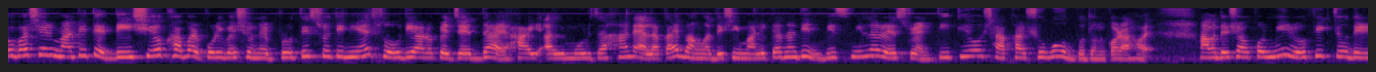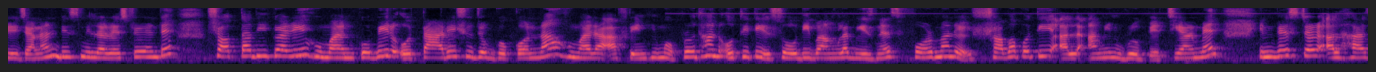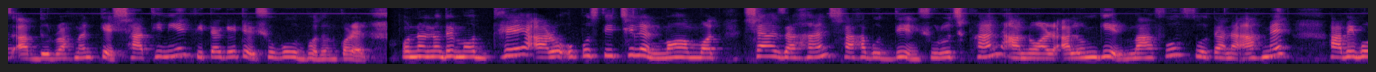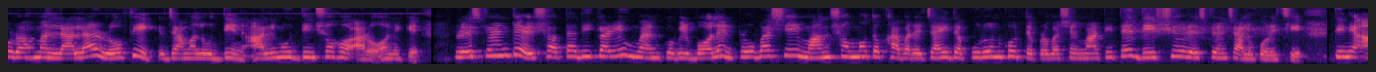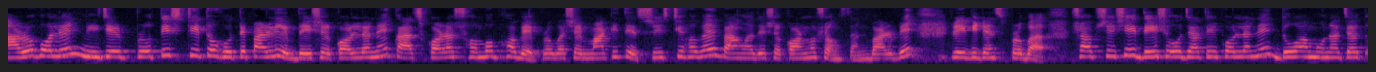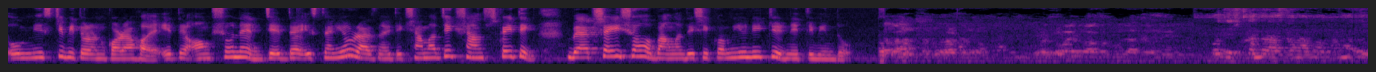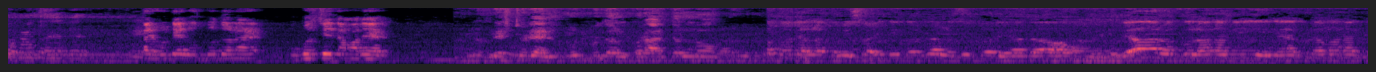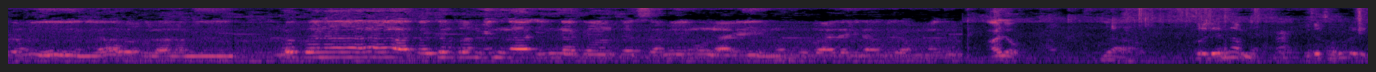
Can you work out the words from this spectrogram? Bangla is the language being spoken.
প্রবাসের মাটিতে দেশীয় খাবার পরিবেশনের প্রতিশ্রুতি নিয়ে সৌদি আরবের জেদ্দায় হাই আল মুরজাহান এলাকায় বাংলাদেশি মালিকানাধীন বিসমিল্লা রেস্টুরেন্ট তৃতীয় শাখার শুভ উদ্বোধন করা হয়। আমাদের সহকর্মী রফিক চৌধুরী জানান, বিসমিল্লা রেস্টুরেন্টে স্বত্বাধিকারী হুমায়ুন কবির ও তারই সুযোগ্য কন্যা হুমায়রা আফরিন হিমো প্রধান অতিথি সৌদি বাংলা বিজনেস ফোরমানের সভাপতি আল আমিন গ্রুপের চেয়ারম্যান। ইনভেস্টর আলহাজ আব্দুর রহমানকে সাথে নিয়ে ফিতা গেটের শুভ উদ্বোধন করেন। অন্যান্যদের মধ্যে আরও উপস্থিত ছিলেন মোহাম্মদ শাহজাহান শাহাবুদ্দিন, সুরুজ খান, আনোয়ার আলমগীর, মাহফুজ সুলতানা আহমেদ, হাবিবুর রহমান লালা, রফিক জামাল উদ্দিন আলিম উদ্দিন সহ আরও অনেকে। রেস্টুরেন্টের স্বত্বাধিকারী হুমায়ুন কবির বলেন, প্রবাসীর মানসম্মত খাবারের চাহিদা পূরণ করতে প্রবাসের মাটিতে দেশীয় রেস্টুরেন্ট চালু করেছি। তিনি আরও বলেন, নিজের প্রতিষ্ঠিত হতে পারলে দেশের কল্যাণে কাজ করা সম্ভব হবে, প্রবাসের মাটিতে সৃষ্টি হবে, বাংলাদেশের কর্মসংস্থান বাড়বে, রেভিডেন্স প্রবাহ। সবশেষে দেশ ও জাতির কল্যাণে দোয়া, মোনাজাত ও মিষ্টি বিতরণ করা হয়। এতে অংশ নেন জেদ্দা স্থানীয় রাজনৈতিক, সামাজিক, সাংস্কৃতিক ব্যবসায়ী সহ বাংলাদেশি কমিউনিটির নেতৃবৃন্দ প্রতিষ্ঠাতা জনাব আব্দুর রহমান সাহেবের হোটেল উদ্বোধনে উপস্থিত আমাদের রেস্টুরেন্ট উদ্বোধন করার জন্য আল্লাহ তুমি শহীদি দরজা নসিব করিয়া দাও ইয়া রব্বুল আলামিন ইয়া আকরামান আকরামিন ইয়া রব্বুল আলামিন ربنا تقبل منا انك انت السميع العليم وتب आ जाओ थोड़ी देर ना मुझे जरूर लगी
